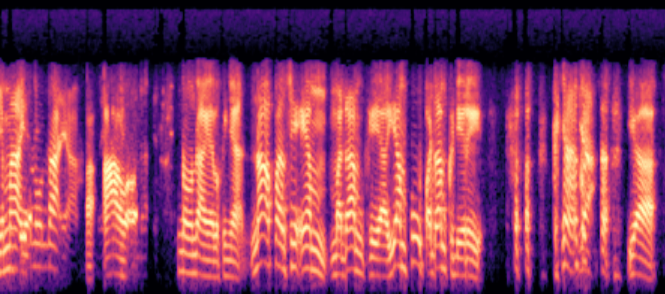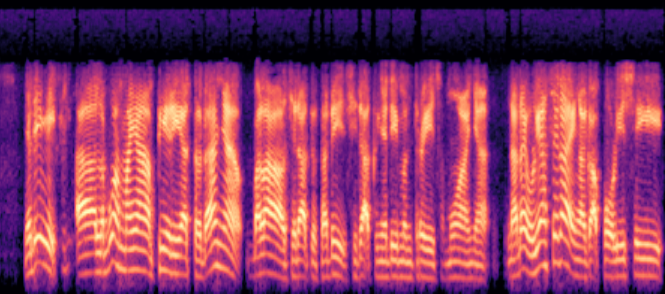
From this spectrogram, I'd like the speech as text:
nyemak ya. Nunda ya. Ah. Uh, nunda ya bukannya. Nak apa si em madam kaya yang pu padam ke diri. kenya aku. Ya. ya. Jadi uh, lebuh maya period tu dahnya bala sidak tu tadi sidak kena di menteri semuanya. Nadai uliah sidak yang agak polisi,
